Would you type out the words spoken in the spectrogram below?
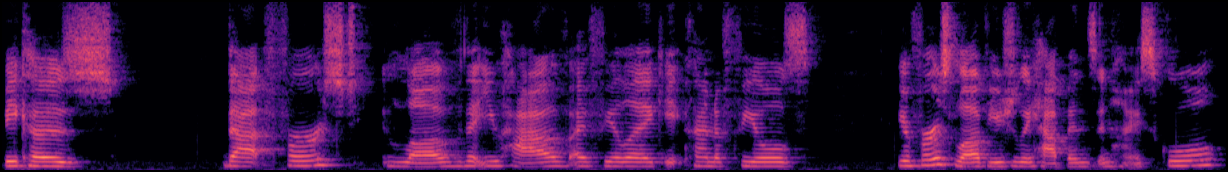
because that first love that you have, I feel like it kind of feels your first love usually happens in high school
